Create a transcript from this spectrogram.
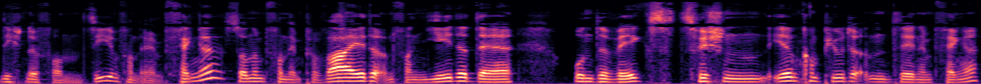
nicht nur von Sie und von dem Empfänger, sondern von dem Provider und von jeder, der unterwegs zwischen Ihrem Computer und dem Empfänger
